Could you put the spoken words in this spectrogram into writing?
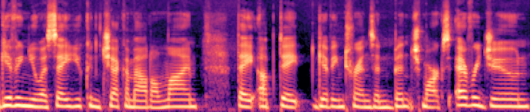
Giving USA, you can check them out online. They update giving trends and benchmarks every June.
